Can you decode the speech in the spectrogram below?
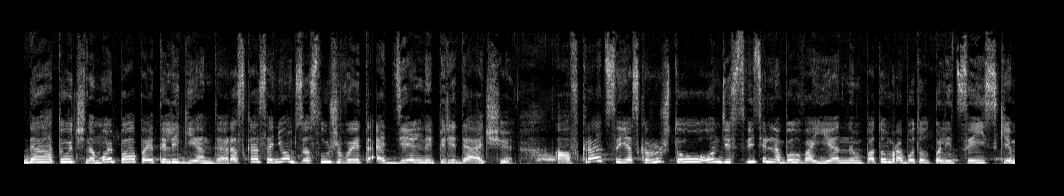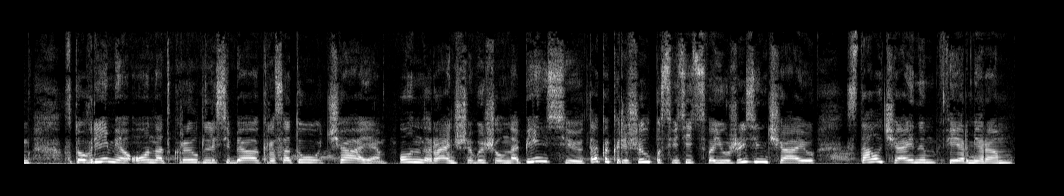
Да, точно, мой папа — это легенда. Рассказ о нем заслуживает отдельной передачи. А вкратце я скажу, что он действительно был военным, потом работал полицейским. В то время он открыл для себя красоту чая. Он раньше вышел на пенсию, так как решил посвятить свою жизнь чаю, стал чайным фермером.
